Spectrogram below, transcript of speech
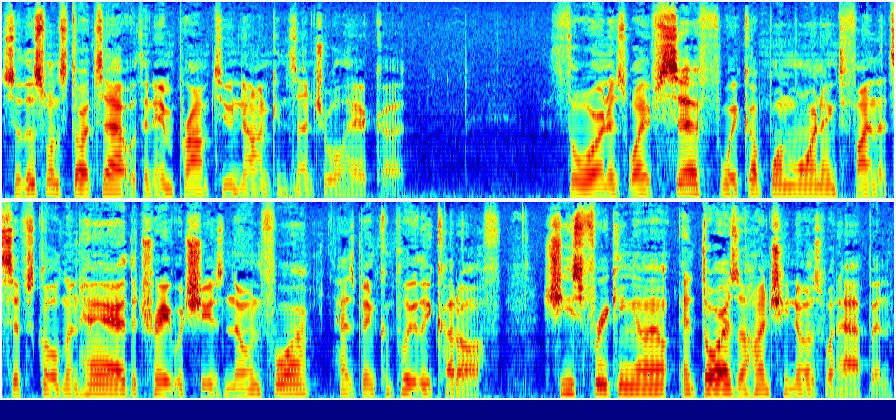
So, this one starts out with an impromptu, non consensual haircut. Thor and his wife Sif wake up one morning to find that Sif's golden hair, the trait which she is known for, has been completely cut off. She's freaking out, and Thor has a hunch he knows what happened.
